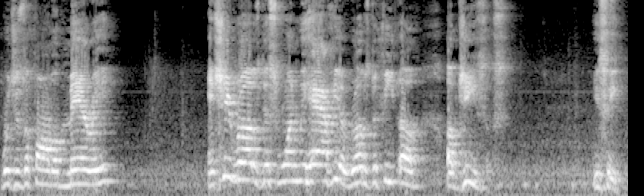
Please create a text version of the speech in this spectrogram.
which is the form of Mary. And she rubs this one we have here, rubs the feet of, of Jesus. You see.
